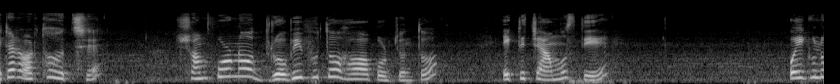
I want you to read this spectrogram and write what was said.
এটার অর্থ হচ্ছে, সম্পূর্ণ দ্রবীভূত হওয়া পর্যন্ত একটি চামচ দিয়ে ওইগুলো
